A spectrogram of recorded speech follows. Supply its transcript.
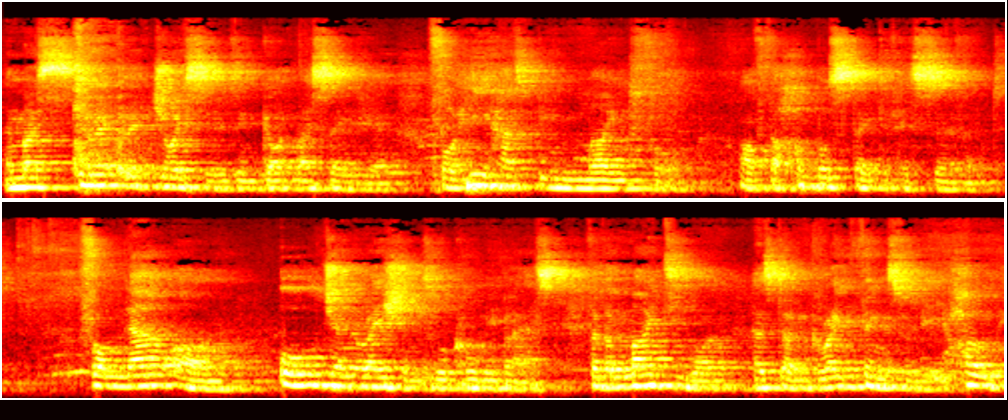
and my spirit rejoices in God my Saviour, for he has been mindful of the humble state of his servant. From now on, all generations will call me blessed, for the mighty one has done great things for me. Holy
